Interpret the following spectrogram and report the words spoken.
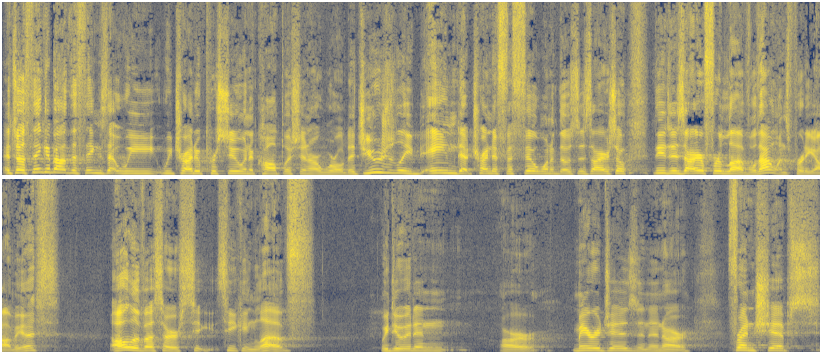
And so think about the things that we, we try to pursue and accomplish in our world. It's usually aimed at trying to fulfill one of those desires. So the desire for love, well, that one's pretty obvious. All of us are see- seeking love. We do it in our marriages and in our friendships,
